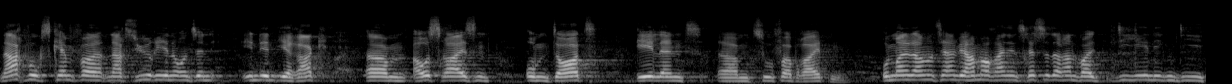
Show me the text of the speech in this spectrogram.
Nachwuchskämpfer nach Syrien und in den Irak ähm, ausreisen, um dort Elend zu verbreiten. Meine Damen und Herren, wir haben auch ein Interesse daran, weil diejenigen, die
